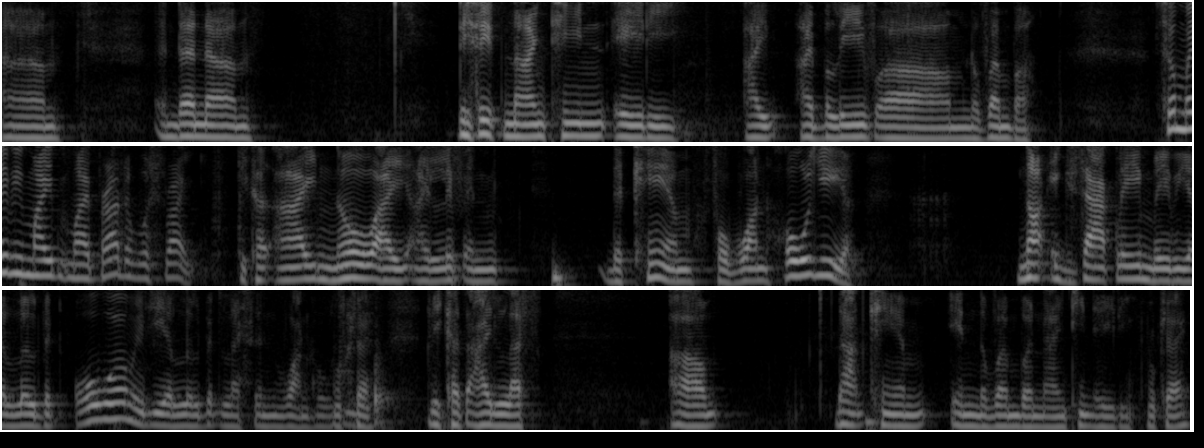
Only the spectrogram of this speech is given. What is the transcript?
Um, and then um, this is 1980, I I believe um, November. So maybe my, my brother was right because I know I, I live in the camp for one whole year. Not exactly, maybe a little bit over, maybe a little bit less than one whole year. Okay. Because I left um, that camp in November 1980. Okay.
